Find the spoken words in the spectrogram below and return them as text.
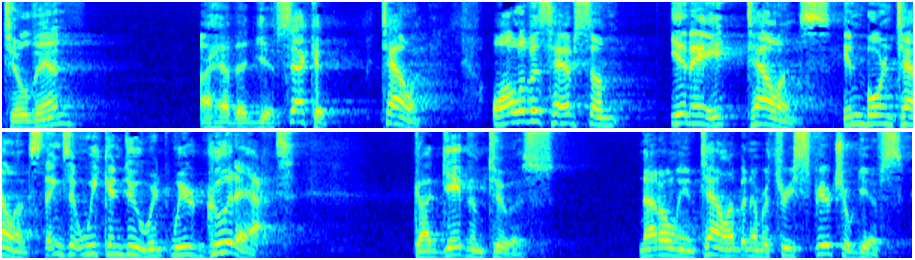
Till then, I have that gift. Second, talent. All of us have some innate talents, inborn talents, things that we can do, we're good at. God gave them to us. Not only in talent, but number three, spiritual gifts.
